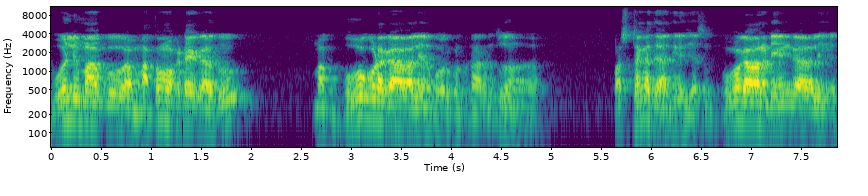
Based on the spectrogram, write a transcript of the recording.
ఓన్లీ మాకు ఆ మతం ఒకటే కాదు మాకు బువ్వ కూడా కావాలి అని కోరుకుంటున్నారని స్పష్టంగా తెలియజేస్తుంది. బువ్వ కావాలంటే ఏం కావాలి?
